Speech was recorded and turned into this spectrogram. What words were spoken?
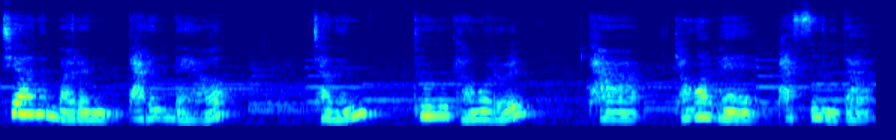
취하는 말은 다른데요. 저는 두 경우를 다 경험해 봤습니다.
